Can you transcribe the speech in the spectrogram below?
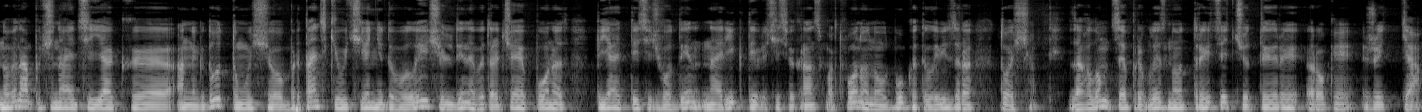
Новина починається як е, анекдот, тому що британські учені довели, що людина витрачає понад 5 тисяч годин на рік, дивлячись в екран смартфона, ноутбука, телевізора тощо. Загалом це приблизно 34 роки життя.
